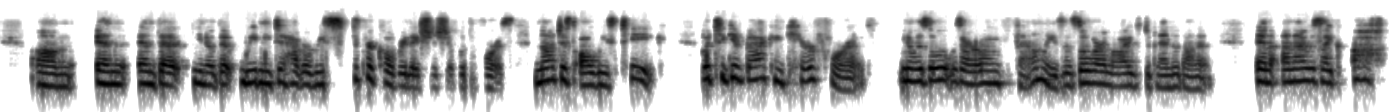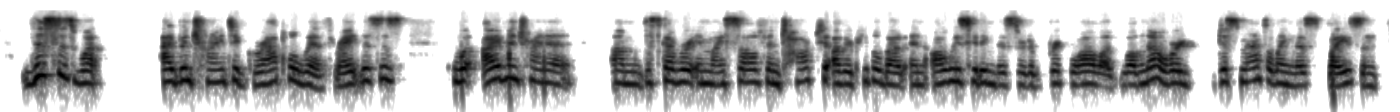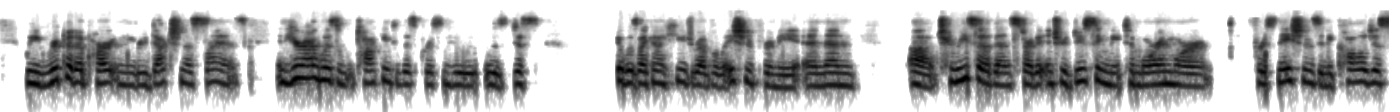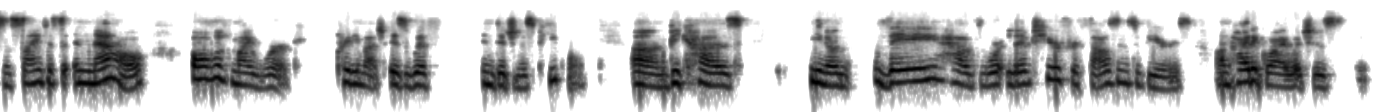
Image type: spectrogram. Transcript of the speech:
Um, and and that you know that we need to have a reciprocal relationship with the forest, not just always take, but to give back and care for it you know, as though it was our own families, as though our lives depended on it. And and I was like, oh, this is what I've been trying to grapple with, right? This is what I've been trying to um, discover in myself and talk to other people about, and always hitting this sort of brick wall of, well, no, we're dismantling this place and we rip it apart in reductionist science. And here I was talking to this person who was just, it was like a huge revelation for me. And then uh, Teresa then started introducing me to more and more First Nations and ecologists and scientists. And now all of my work pretty much is with Indigenous people um, because, you know, they have wor- lived here for thousands of years on Haida Gwaii, which is,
